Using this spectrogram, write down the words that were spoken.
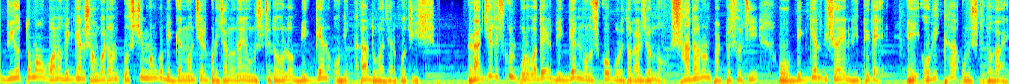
বৃহত্তম গণবিজ্ঞান সংগঠন পশ্চিমবঙ্গ বিজ্ঞান মঞ্চের পরিচালনায় অনুষ্ঠিত হল বিজ্ঞান অভিক্ষা দু রাজ্যের স্কুল পড়ুয়াদের বিজ্ঞান মনস্ক গড়ে তোলার জন্য সাধারণ পাঠ্যসূচি ও বিজ্ঞান বিষয়ের ভিত্তিতে এই অভিক্ষা অনুষ্ঠিত হয়।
